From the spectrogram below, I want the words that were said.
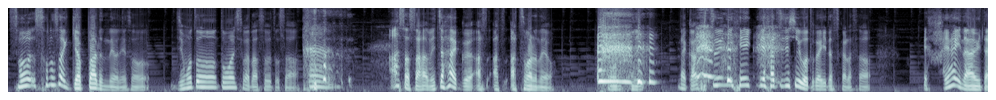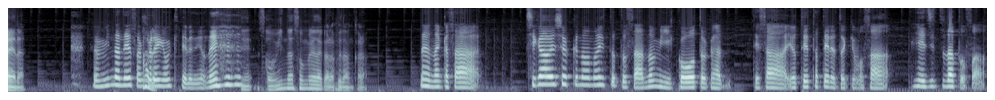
そそのさ、ギャップあるんだよね。その、地元の友達とかと遊ぶとさ、うん。朝さ、めっちゃ早くああ集まるのよ。なんか、普通に平気で8時集合とか言い出すからさ、え、早いな、みたいな。みんなね、そんぐらいに起きてるのよね。ね、そう、みんなそんぐらいだから、普段から。だからなんかさ、違う職能の人とさ、飲み行こうとかってさ、予定立てるときもさ、平日だとさ、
